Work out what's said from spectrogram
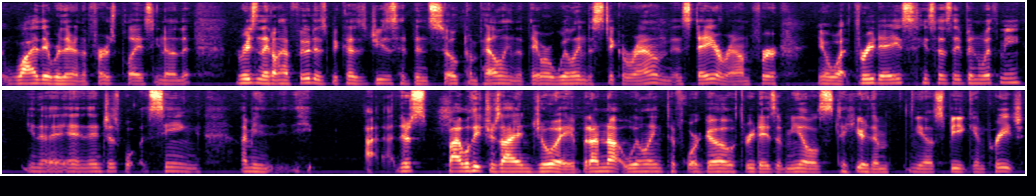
why they were there in the first place. You know that the reason they don't have food is because Jesus had been so compelling that they were willing to stick around and stay around for you know what three days. He says they've been with me. You know, and, and just seeing. I mean, he, I, there's Bible teachers I enjoy, but I'm not willing to forego three days of meals to hear them, you know, speak and preach.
